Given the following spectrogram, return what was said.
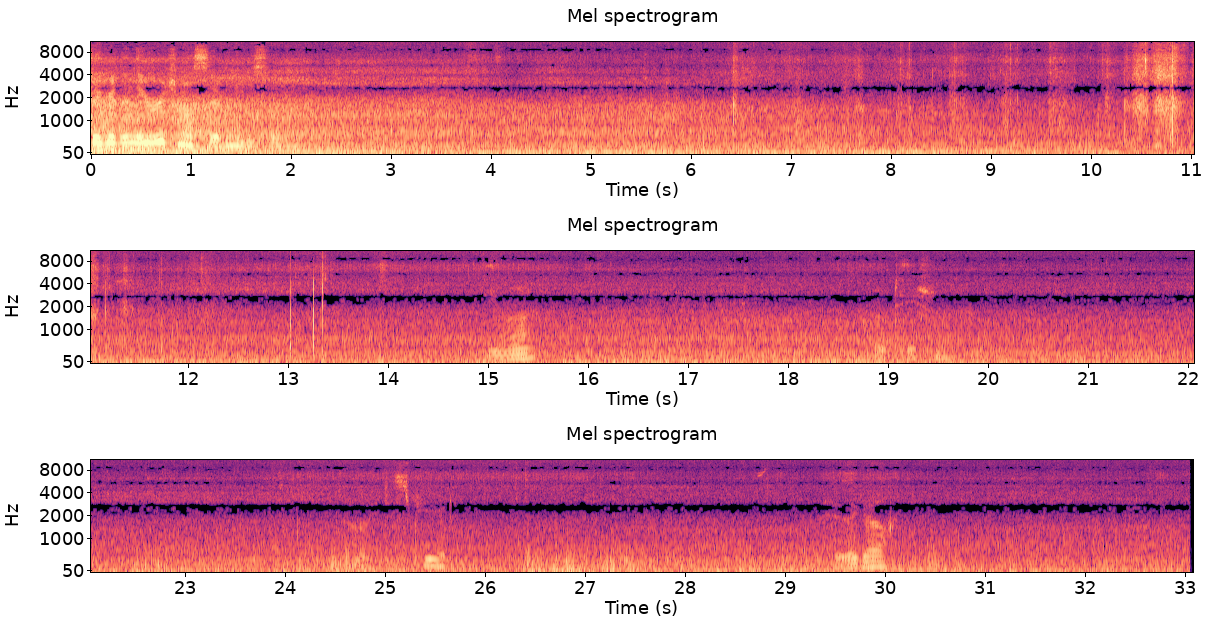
bigger than the original 787. V1 rotation. Oh, it disappeared. Here they go.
